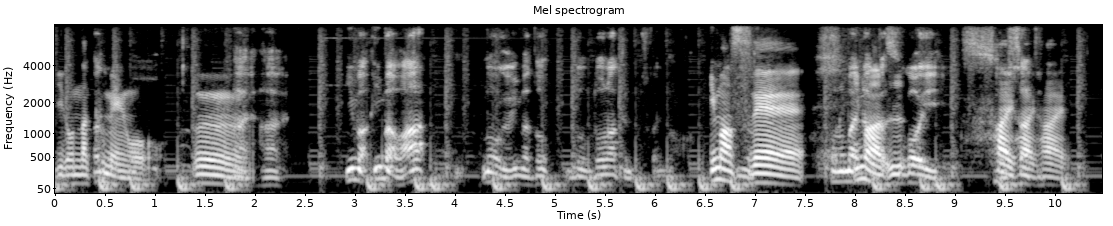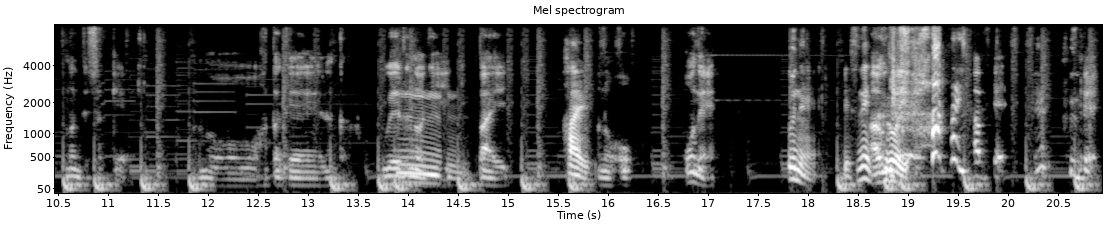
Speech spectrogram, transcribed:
いろんな工面を、うん、はいはい。今、今は？農業、今ど、ど、どうなってるんですか、今？今っすね、この前なんかすごい、はいはいはい。なんでしたっけ？あのー、畑、なんか、植えるのにいっぱい、はい。あの、お、おね。うねですね、あ黒い、やべえ。船。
